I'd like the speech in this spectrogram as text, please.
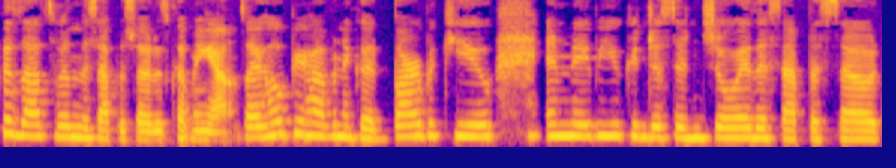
because that's when this episode is coming out. So I hope you're having a good barbecue and maybe you can just enjoy this episode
